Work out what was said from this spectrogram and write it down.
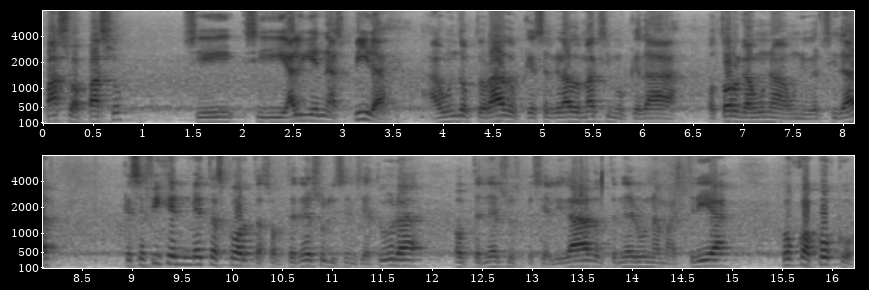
paso a paso. Si, si alguien aspira a un doctorado, que es el grado máximo que da, otorga una universidad, que se fijen metas cortas, obtener su licenciatura, obtener su especialidad, obtener una maestría, poco a poco.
